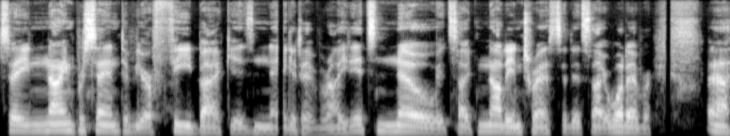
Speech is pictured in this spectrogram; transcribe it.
say 9% of your feedback is negative right? It's no it's like not interested it's like whatever. Uh,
